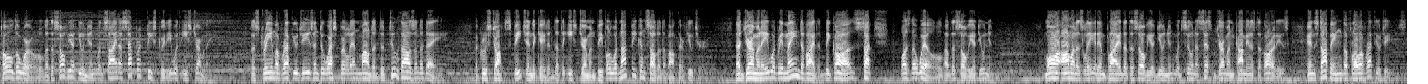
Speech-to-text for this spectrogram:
told the world that the Soviet Union would sign a separate peace treaty with East Germany the stream of refugees into West Berlin mounted to 2,000 a day. The Khrushchev speech indicated that the East German people would not be consulted about their future, that Germany would remain divided because such was the will of the Soviet Union. More ominously, it implied that the Soviet Union would soon assist German communist authorities in stopping the flow of refugees.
